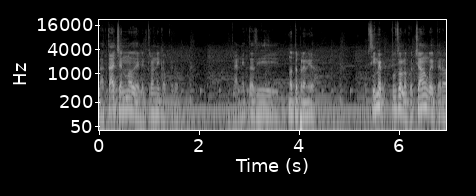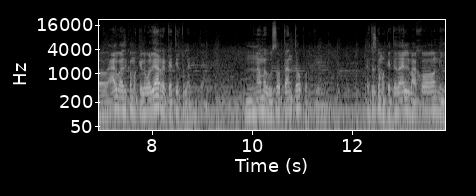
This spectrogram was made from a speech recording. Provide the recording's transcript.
la tacha en uno de electrónica, pero. La neta sí. No te prendió. Sí me puso locochón, güey, pero algo así como que lo volví a repetir, pues la neta. No me gustó tanto porque. Después como que te da el bajón y.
